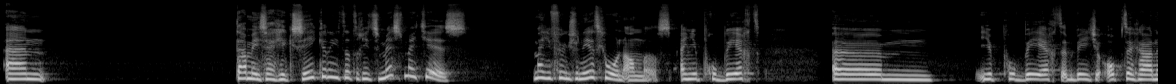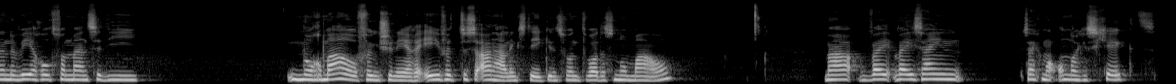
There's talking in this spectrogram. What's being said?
En daarmee zeg ik zeker niet dat er iets mis met je is. Maar je functioneert gewoon anders. En je probeert um, je probeert een beetje op te gaan in de wereld van mensen die normaal functioneren. Even tussen aanhalingstekens, want wat is normaal? Maar wij, wij zijn zeg maar ondergeschikt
